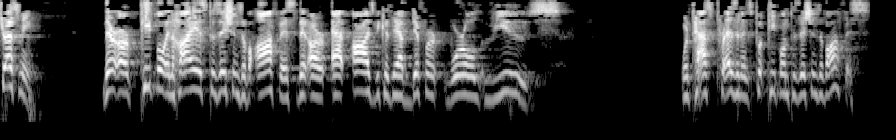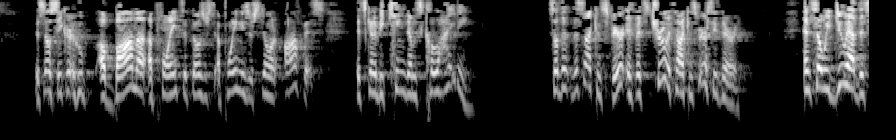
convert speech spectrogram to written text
Trust me. There are people in highest positions of office that are at odds because they have different world views. When past presidents put people in positions of office, it's no secret who Obama appoints, if those appointees are still in office, it's going to be kingdoms colliding. So this is not conspiracy. If it's true, it's not conspiracy theory. And so we do have this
